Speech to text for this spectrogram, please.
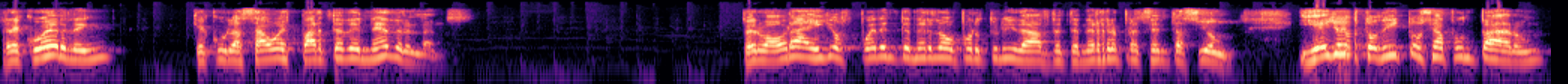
Recuerden que Curazao es parte de Netherlands. Pero ahora ellos pueden tener la oportunidad de tener representación. Y ellos toditos se apuntaron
